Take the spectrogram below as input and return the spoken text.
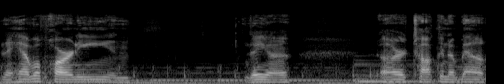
they have a party, and they uh, are talking about.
